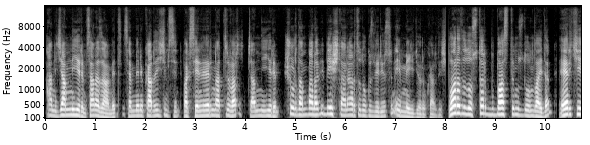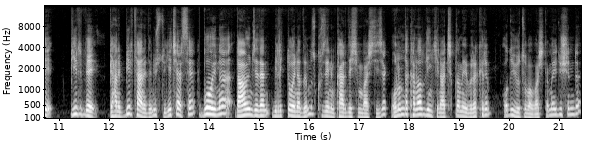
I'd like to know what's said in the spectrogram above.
Hani canlı yerim sana zahmet. Sen benim kardeşimsin. Bak senelerin hatırı var. Canlı yerim. Şuradan bana bir 5 tane artı 9 veriyorsun. Evime gidiyorum kardeşim. Bu arada dostlar bu bastığımız dolunaydan eğer ki bir ve hani bir taneden üstü geçerse bu oyuna daha önceden birlikte oynadığımız kuzenim kardeşim başlayacak. Onun da kanal linkini açıklamaya bırakırım. O da YouTube'a başlamayı düşündü.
